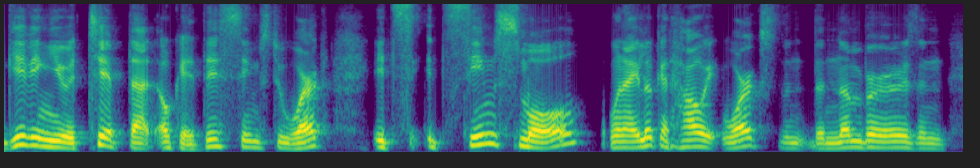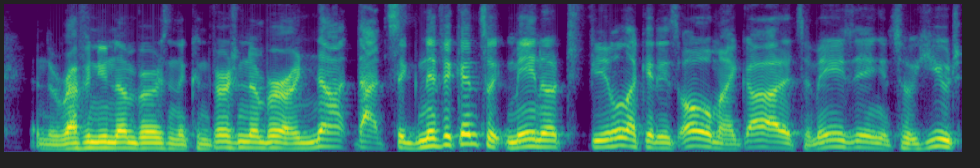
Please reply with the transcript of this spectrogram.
giving you a tip that okay, this seems to work. It's it seems small when I look at how it works. The, the numbers and and the revenue numbers and the conversion number are not that significant, so it may not feel like it is. Oh my god, it's amazing! It's so huge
